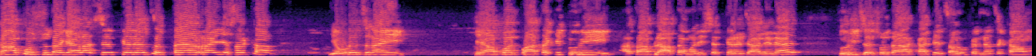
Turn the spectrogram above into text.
कापूस सुद्धा घ्यायला शेतकऱ्याचं तयार नाहीये सरकार. एवढंच नाही की आपण पाहता की तुरी आता आपल्या हातामध्ये शेतकऱ्याच्या आलेल्या आहेत. तुरीचे सुद्धा खाते चालू करण्याचं काम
